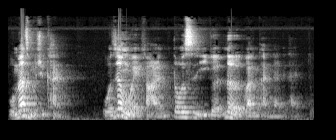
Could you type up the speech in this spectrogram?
我们要怎么去看？我认为法人都是一个乐观看待的态度。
